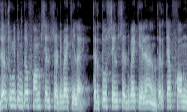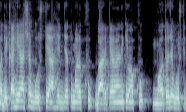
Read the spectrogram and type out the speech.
जर तुम्ही तुमचा फॉर्म सेल्फ सर्टिफाय केला आहे तर तो सेल्फ सर्टिफाय केल्यानंतर त्या फॉर्ममध्ये काही अशा गोष्टी आहेत ज्या तुम्हाला खूप बारकाव्याने किंवा खूप महत्त्वाच्या गोष्टी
